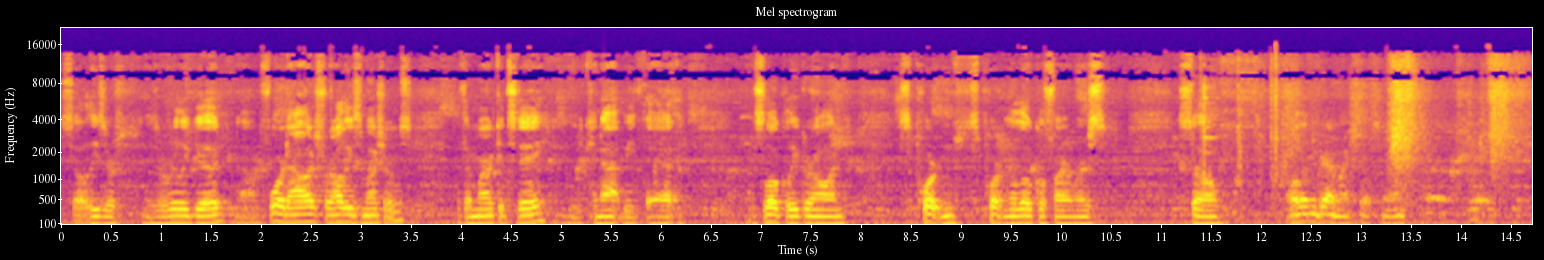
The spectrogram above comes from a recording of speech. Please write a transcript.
So these are these are really good. Uh, Four dollars for all these mushrooms at the market today. You cannot beat that. It's locally grown, supporting supporting the local farmers. So, well, let me grab my chef's knife.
